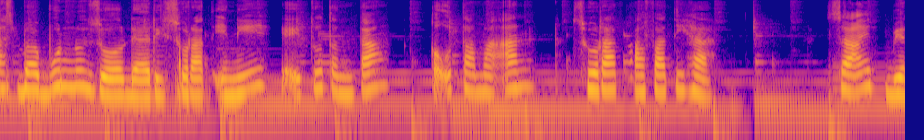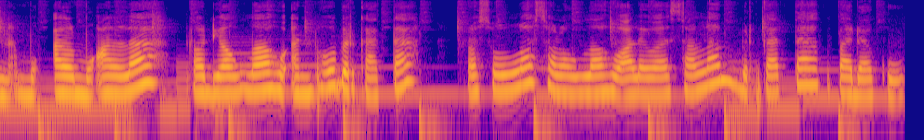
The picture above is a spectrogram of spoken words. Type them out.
Asbabun nuzul dari surat ini yaitu tentang keutamaan surat Al-Fatihah. Sa'id bin Al-Mu'allah radhiyallahu anhu berkata, Rasulullah Shallallahu Alaihi Wasallam berkata kepadaku,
